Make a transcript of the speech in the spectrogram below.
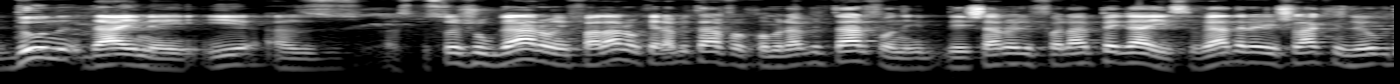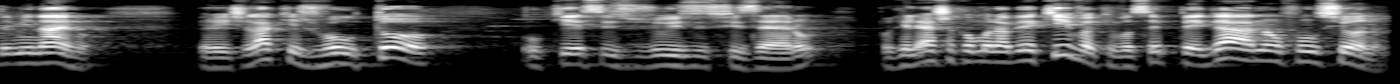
Dun Dainei e as, as pessoas julgaram e falaram que era Bitarfon, como era Bitarfon, e deixaram ele foi lá pegar isso. Veadar Reish Lakish leu de Minaiho. Reish Lakish voltou o que esses juízes fizeram, porque ele acha como Rabi Akiva que você pegar não funciona.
